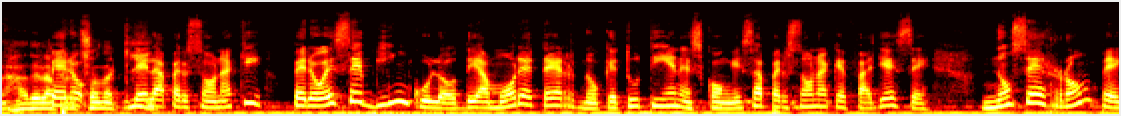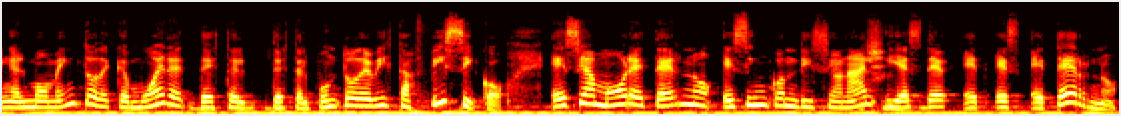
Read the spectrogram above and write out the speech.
Ajá, de la pero- persona aquí. De la persona aquí. Pero ese vínculo de amor eterno que tú tienes con esa persona que fallece no se rompe en el momento de que muere desde el, desde el punto de vista físico. Ese amor eterno es incondicional y es, de, es eterno.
